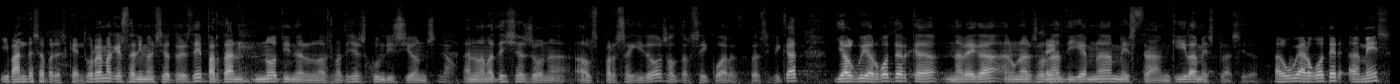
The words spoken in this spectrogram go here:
i van desapareixent. Tornem a aquesta animació 3D, per tant, no tindran les mateixes condicions no. en la mateixa zona els perseguidors, el tercer i quart classificat, i el We Are Water que navega en una zona, sí. diguem-ne, més tranquil·la, més plàcida. El We Are Water, a més,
